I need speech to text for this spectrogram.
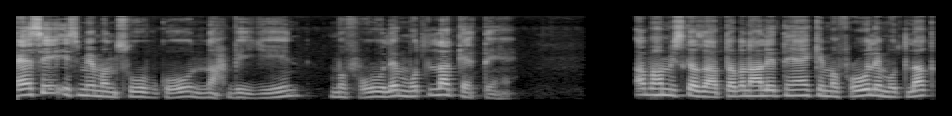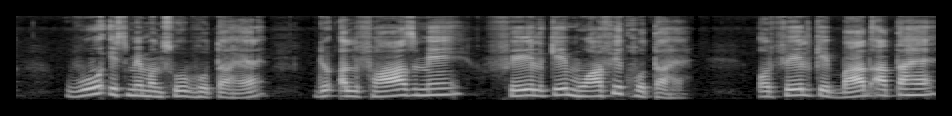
ऐसे इसमें मंसूब को नहवीन मफूल मुतलक कहते हैं। अब हम इसका जबता बना लेते हैं कि मफूल मुतलक वो इसमें मंसूब होता है जो अल्फाज में फ़ेल के मुआफ़ होता है और फ़ेल के बाद आता है,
